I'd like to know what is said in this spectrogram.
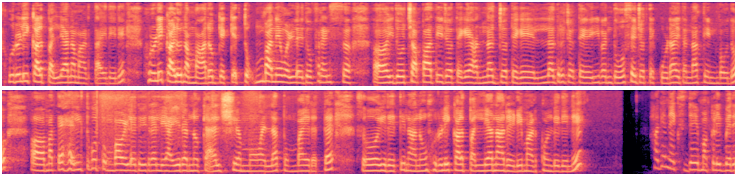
ಹುರುಳಿಕಾಳು ಪಲ್ಯನ ಮಾಡ್ತಾ ಇದ್ದೀನಿ. ಹುರುಳಿಕಾಳು ನಮ್ಮ ಆರೋಗ್ಯಕ್ಕೆ ತುಂಬಾ ಒಳ್ಳೆಯದು ಫ್ರೆಂಡ್ಸ್ ಇದು ಚಪಾತಿ ಜೊತೆಗೆ, ಅನ್ನದ ಜೊತೆಗೆ, ಎಲ್ಲದ್ರ ಜೊತೆಗೆ ಈವನ್ ದೋಸೆ ಜೊತೆ ಕೂಡ ಇದನ್ನು ತಿನ್ಬೋದು. ಮತ್ತು ಹೆಲ್ತ್ಗೂ ತುಂಬ ಒಳ್ಳೆಯದು ಇದರಲ್ಲಿ ಐರನ್ನು, ಕ್ಯಾಲ್ಶಿಯಮ್ಮು ಎಲ್ಲ ತುಂಬ ಇರುತ್ತೆ. ಸೊ ಈ ರೀತಿ ನಾನು ಹುರುಳಿಕಾಳು ಪಲ್ಯನ ರೆಡಿ ಮಾಡ್ಕೊಂಡಿದ್ದೀನಿ. ಹಾಗೆ ನೆಕ್ಸ್ಟ್ ಡೇ ಮಕ್ಕಳಿಗೆ ಬೇರೆ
